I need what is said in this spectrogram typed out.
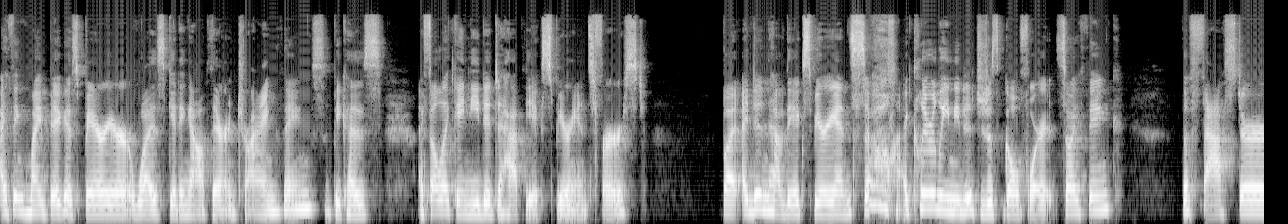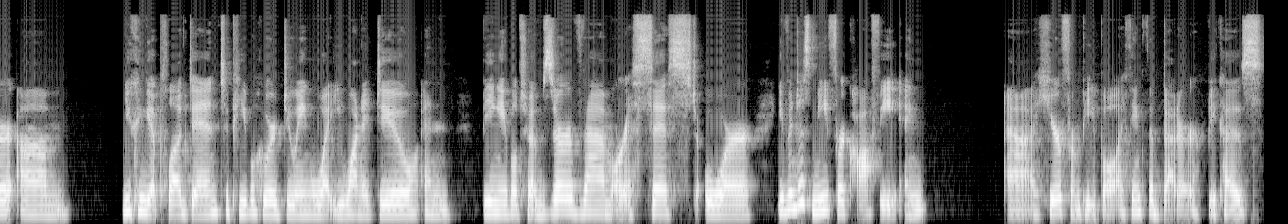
I think my biggest barrier was getting out there and trying things because I felt like I needed to have the experience first. But I didn't have the experience, so I clearly needed to just go for it. So I think the faster um, you can get plugged in to people who are doing what you want to do and being able to observe them or assist or even just meet for coffee and uh, hear from people, I think the better because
